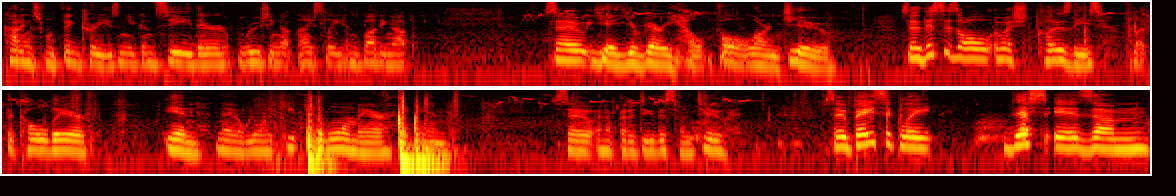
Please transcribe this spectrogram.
cuttings from fig trees and you can see they're rooting up nicely and budding up. So yeah, you're very helpful, aren't you? So this is all, oh, I should close these. Let the cold air in. No, we want to keep the warm air in. So, and I've got to do this one too. So basically, this is, um,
